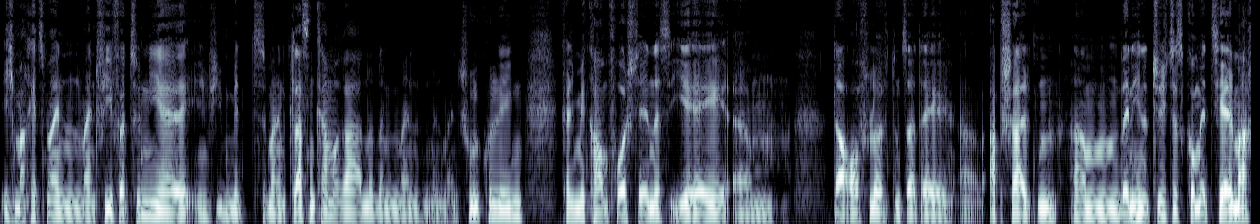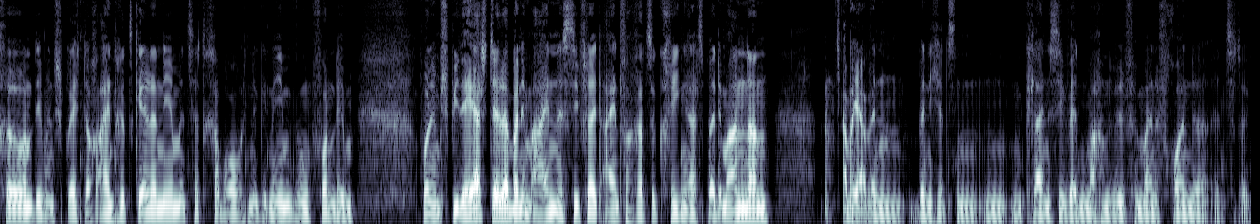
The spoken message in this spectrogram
ich mache jetzt mein, mein FIFA-Turnier irgendwie mit meinen Klassenkameraden oder mit meinen, mit meinen Schulkollegen, kann ich mir kaum vorstellen, dass EA ähm, da aufläuft und sagt, ey, äh, abschalten. Ähm, wenn ich natürlich das kommerziell mache und dementsprechend auch Eintrittsgelder nehme etc., brauche ich eine Genehmigung von dem von dem Spielehersteller. Bei dem einen ist sie vielleicht einfacher zu kriegen als bei dem anderen. Aber ja, wenn wenn ich jetzt ein, ein, ein kleines Event machen will für meine Freunde etc.,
